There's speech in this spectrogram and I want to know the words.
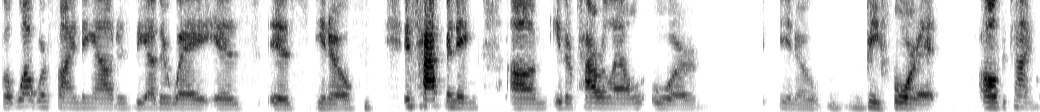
But what we're finding out is the other way is is you know is happening um, either parallel or you know before it all the time.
